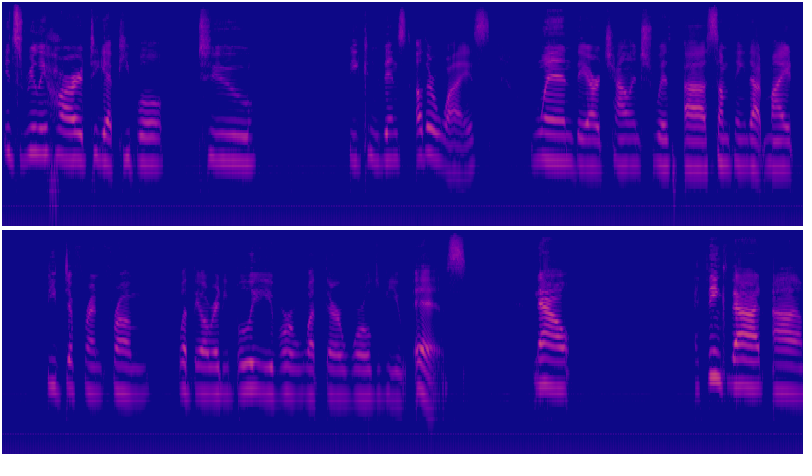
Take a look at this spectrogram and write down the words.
it's really hard to get people to be convinced otherwise when they are challenged with uh, something that might be different from what they already believe or what their worldview is. Now, I think that uh,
